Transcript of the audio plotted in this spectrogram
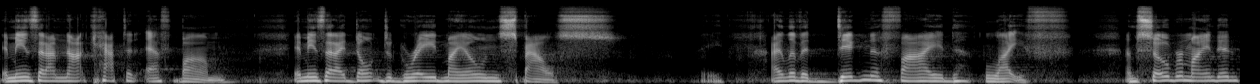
It means that I'm not Captain F bomb. It means that I don't degrade my own spouse. I live a dignified life. I'm sober minded,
